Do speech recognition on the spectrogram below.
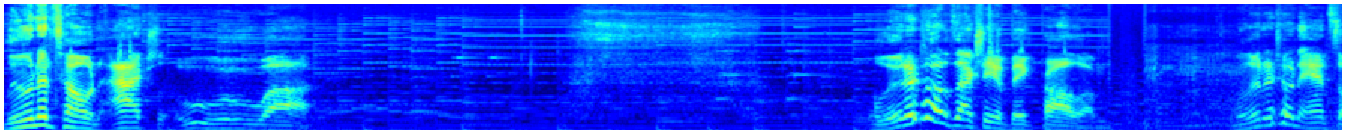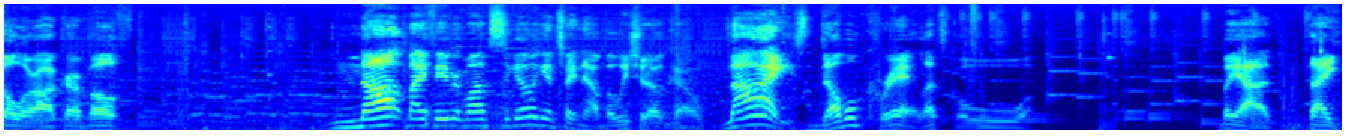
Lunatone actually. Ooh. Uh, Lunatone is actually a big problem. Lunatone and Solrock are both not my favorite monsters to go against right now, but we should OHKO. Nice! Double crit. Let's go. But yeah, like,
